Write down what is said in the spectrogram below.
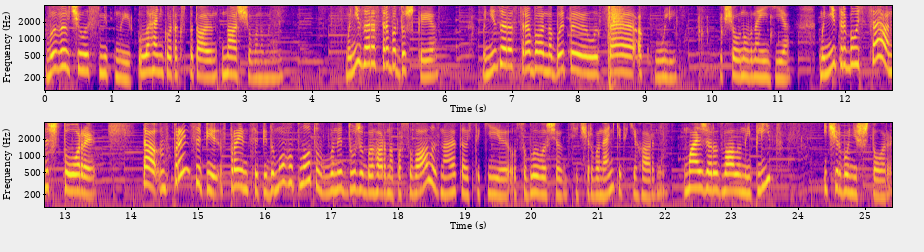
Ви вивчили смітник. Легенько так спитаю, нащо воно мені? Мені зараз треба дошки. Мені зараз треба набити лице акулі, якщо воно в неї є. Мені треба ось це, а не штори. Та, в принципі, в принципі, до мого плоту вони дуже би гарно пасували. Знаєте, ось такі, особливо ще ці червоненькі, такі гарні. Майже розвалений плід і червоні штори.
